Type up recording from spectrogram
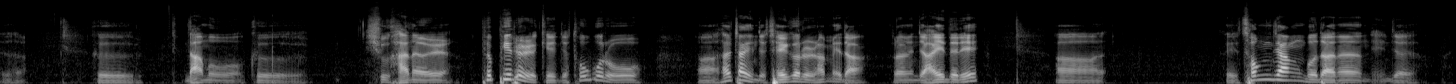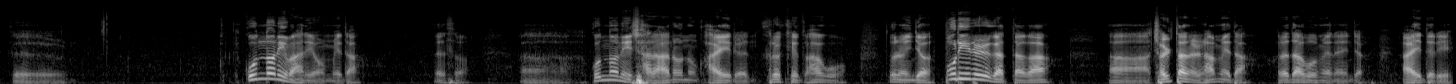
그래서 그 나무 그 슈간을 표피를 이렇게 이제 톱으로 어, 살짝 이제 제거를 합니다. 그러면 이제 아이들이 어, 그 성장보다는 이제 그 꽃눈이 많이 옵니다. 그래서 어, 꽃눈이 잘 안 오는 과일은 그렇게도 하고 또는 이제 뿌리를 갖다가 아, 절단을 합니다. 그러다 보면 이제 아이들이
